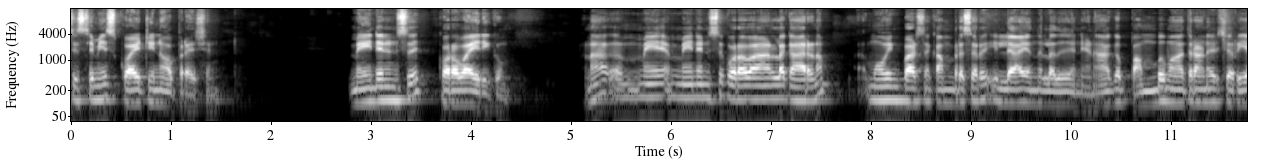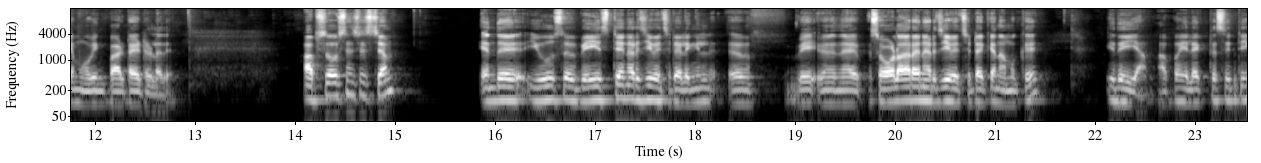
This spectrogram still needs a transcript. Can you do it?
system is quiet in operation maintenance കുറവായിരിക്കും. എന്നാൽ മെയിന്റനൻസ് കുറവാനുള്ള കാരണം മൂവിങ് പാർട്സ് കംപ്രസർ ഇല്ല എന്നുള്ളത് തന്നെയാണ്. ആകെ പമ്പ് മാത്രമാണ് ഒരു ചെറിയ മൂവിങ് പാർട്ടായിട്ടുള്ളത് അബ്സോർപ്ഷൻ സിസ്റ്റം എന്ത് യൂസ് വേസ്റ്റ് എനർജി വെച്ചിട്ട് അല്ലെങ്കിൽ സോളാർ എനർജി വെച്ചിട്ടൊക്കെ നമുക്ക് ഇത് ചെയ്യാം. അപ്പോൾ ഇലക്ട്രിസിറ്റി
